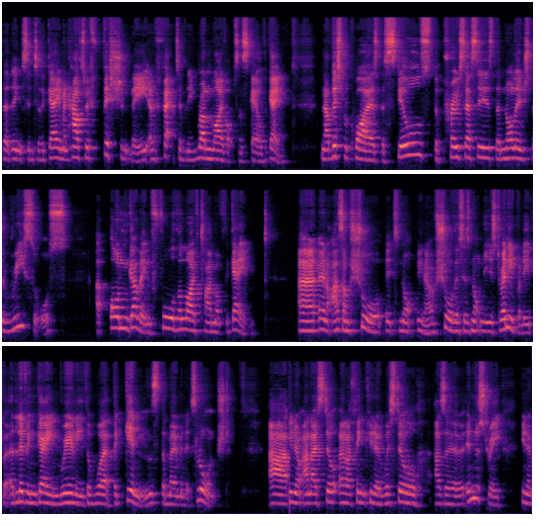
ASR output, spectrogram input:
that links into the game and how to efficiently and effectively run live ops and scale the game now this requires the skills the processes the knowledge the resource uh, ongoing for the lifetime of the game Uh, and as I'm sure it's not, you know, I'm sure this is not news to anybody, but a living game really the work begins the moment it's launched. Uh, you know, and I still, and I think, you know, we're still as an industry, you know,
